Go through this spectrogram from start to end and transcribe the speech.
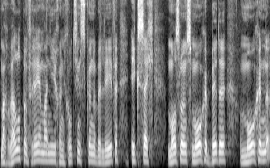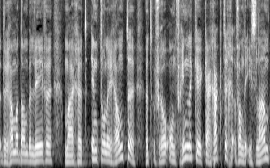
maar wel op een vrije manier hun godsdienst kunnen beleven. Ik zeg, moslims mogen bidden, mogen de ramadan beleven, maar het intolerante, het vrouwonvriendelijke karakter van de islam,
